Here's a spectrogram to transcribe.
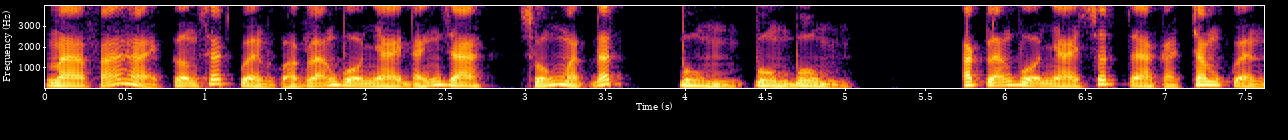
mà phá hải cương sát quyền của Hắc Lãng Vô Nhai đánh ra xuống mặt đất. Bùm, bùm, bùm. Hắc Lãng Vô Nhai xuất ra cả trăm quyền,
